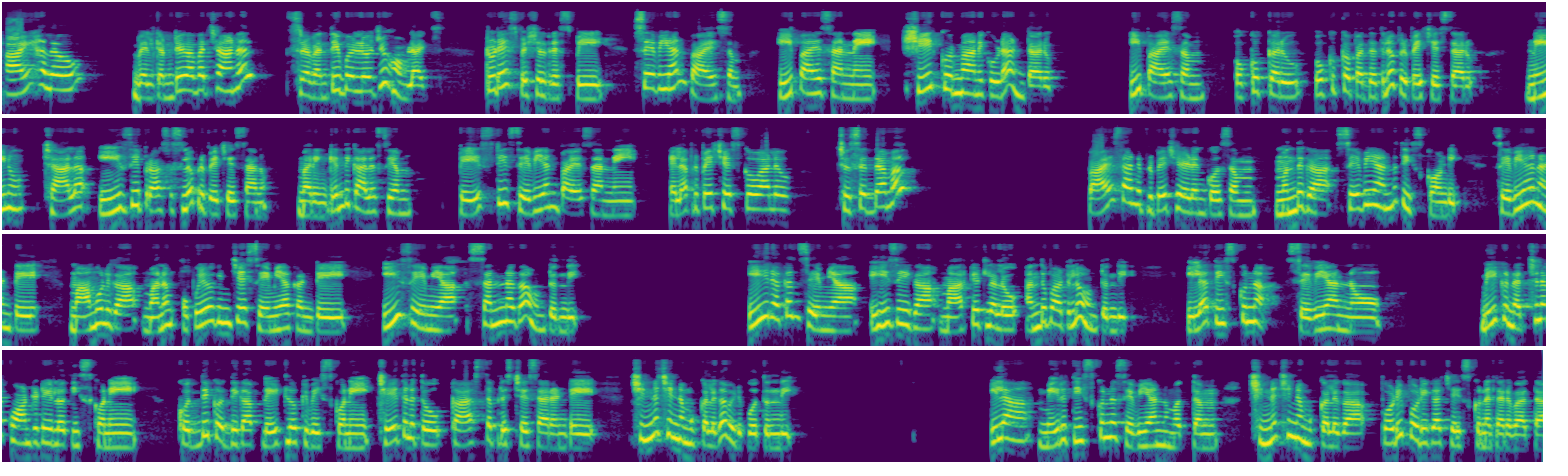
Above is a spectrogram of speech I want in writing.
Hi hello welcome to our channel Sravanthi Bolloju home lights today special recipe seviyan payasam ఈ పాయసాన్ని shear kurma అని కూడా అంటారు. ఈ పాయసం ఒక్కొక్కరు ఒక్కొక్క పద్ధతిలో ప్రిపేర్ చేస్తారు. నేను చాలా ఈజీ ప్రాసెస్లో ప్రిపేర్ చేశాను. మరి ఇంకెందుకు ఆలస్యం? టేస్టీ సెవియాన్ పాయసాన్ని ఎలా ప్రిపేర్ చేసుకోవాలో చూసేద్దామా? పాయసాన్ని ప్రిపేర్ చేయడం కోసం ముందుగా సెవియాన్ను తీసుకోండి. సెవియాన్ అంటే మామూలుగా మనం ఉపయోగించే సేమియా కంటే ఈ సేమియా సన్నగా ఉంటుంది. ఈ రకం సేమియా ఈజీగా మార్కెట్లలో అందుబాటులో ఉంటుంది. ఇలా తీసుకున్న సెవియాన్ను మీకు నచ్చిన క్వాంటిటీలో తీసుకొని కొద్ది కొద్దిగా ప్లేట్లోకి వేసుకొని చేతులతో కాస్త ప్రెస్ చేశారంటే చిన్న చిన్న ముక్కలుగా విడిపోతుంది. ఇలా మీరు తీసుకున్న సెవియాన్ను మొత్తం చిన్న చిన్న ముక్కలుగా పొడి పొడిగా చేసుకున్న తర్వాత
